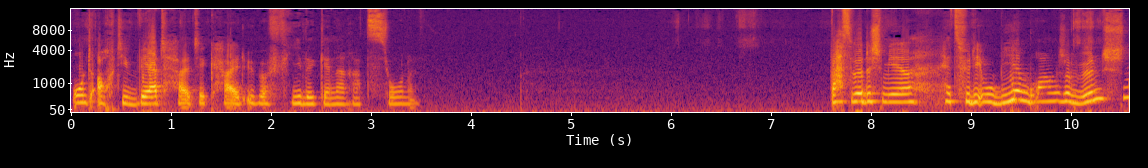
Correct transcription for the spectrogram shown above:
und auch die Werthaltigkeit über viele Generationen. Was würde ich mir jetzt für die Immobilienbranche wünschen?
